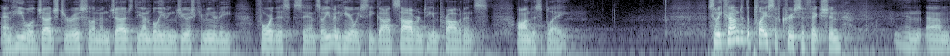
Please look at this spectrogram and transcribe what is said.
and he will judge Jerusalem and judge the unbelieving Jewish community for this sin. So even here we see God's sovereignty and providence on display. So we come to the place of crucifixion, and um,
